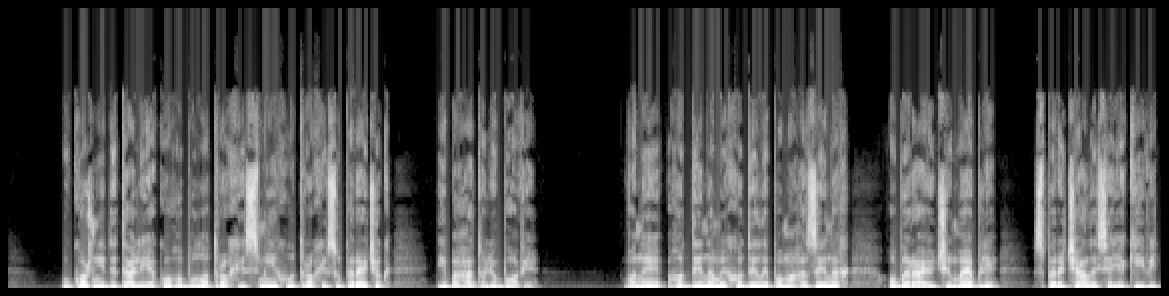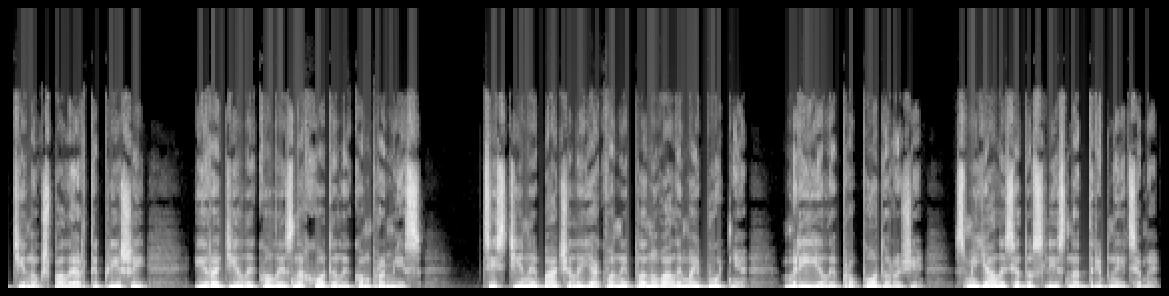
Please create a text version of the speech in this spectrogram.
у кожній деталі якого було трохи сміху, трохи суперечок і багато любові. Вони годинами ходили по магазинах, обираючи меблі, сперечалися, який відтінок шпалер тепліший, і раділи, коли знаходили компроміс. Ці стіни бачили, як вони планували майбутнє, мріяли про подорожі, сміялися до сліз над дрібницями.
